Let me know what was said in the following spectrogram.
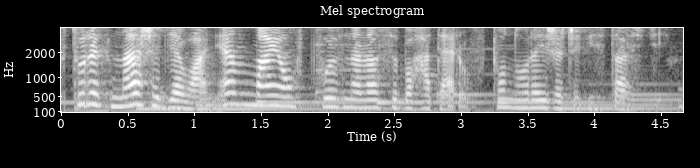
w których nasze działania mają wpływ na losy bohaterów ponurej rzeczywistości.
